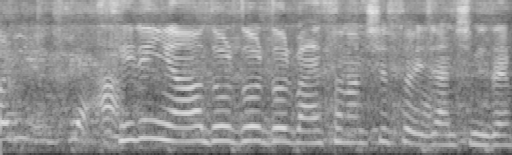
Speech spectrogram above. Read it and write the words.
oynayacağız? Selin ya dur dur dur ben sana bir şey söyleyeceğim şimdi.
